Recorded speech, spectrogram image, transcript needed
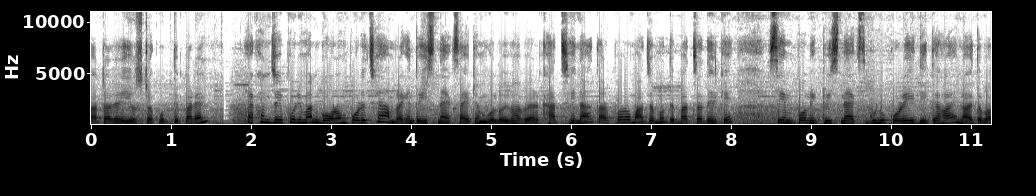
বাটারের ইউজটা করতে পারেন। এখন যে পরিমাণ গরম পড়েছে, আমরা কিন্তু স্ন্যাক্স আইটেমগুলো ওইভাবে আর খাচ্ছি না। তারপরও মাঝে মধ্যে বাচ্চাদেরকে সিম্পল একটু স্ন্যাক্সগুলো করেই দিতে হয় নয়তো বা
